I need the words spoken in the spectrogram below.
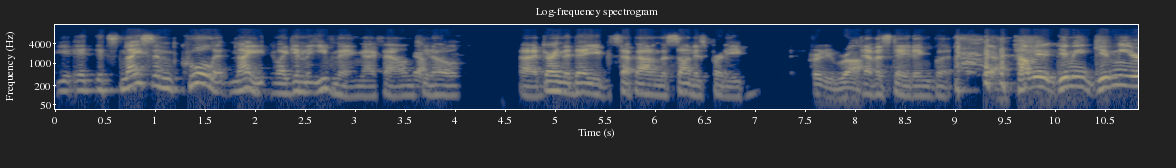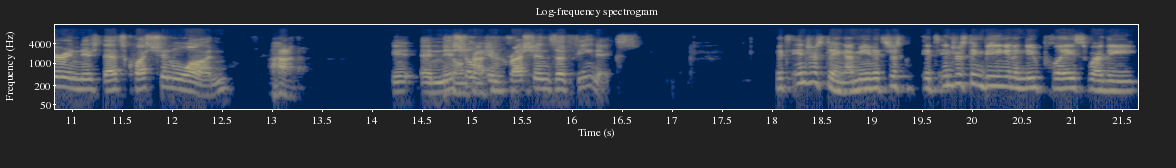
it, it's nice and cool at night, like in the evening. I found, yeah. you know, uh, during the day you step out and the sun is pretty, pretty rough, devastating. But yeah, tell me, give me, give me your initial. That's question one. Uh-huh. I, initial impressions. impressions of Phoenix. it's interesting. I mean, it's just it's interesting being in a new place where the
